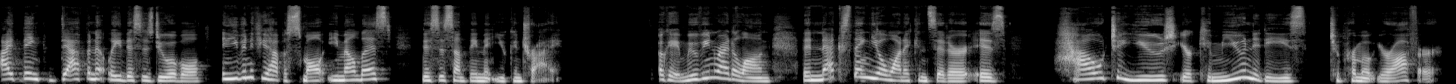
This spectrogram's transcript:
I think definitely this is doable. And even if you have a small email list, this is something that you can try. Okay, moving right along. The next thing you'll want to consider is how to use your communities to promote your offer.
